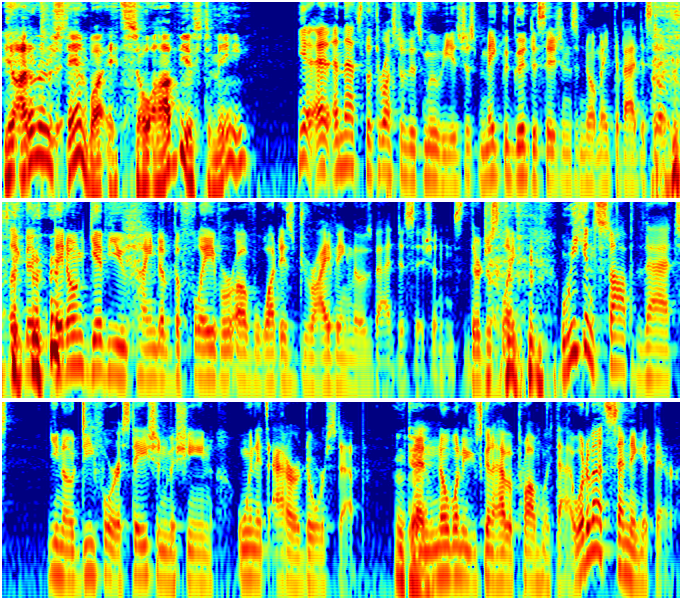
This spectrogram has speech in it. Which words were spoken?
You know, I don't understand why it's so obvious to me. Yeah, and, and that's the thrust of this movie is just make the good decisions and don't make the bad decisions. Like they they don't give you kind of the flavor of what is driving those bad decisions. They're just like we can stop that, you know, deforestation machine when it's at our doorstep. Okay. And nobody's going to have a problem with that. What about sending it there?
